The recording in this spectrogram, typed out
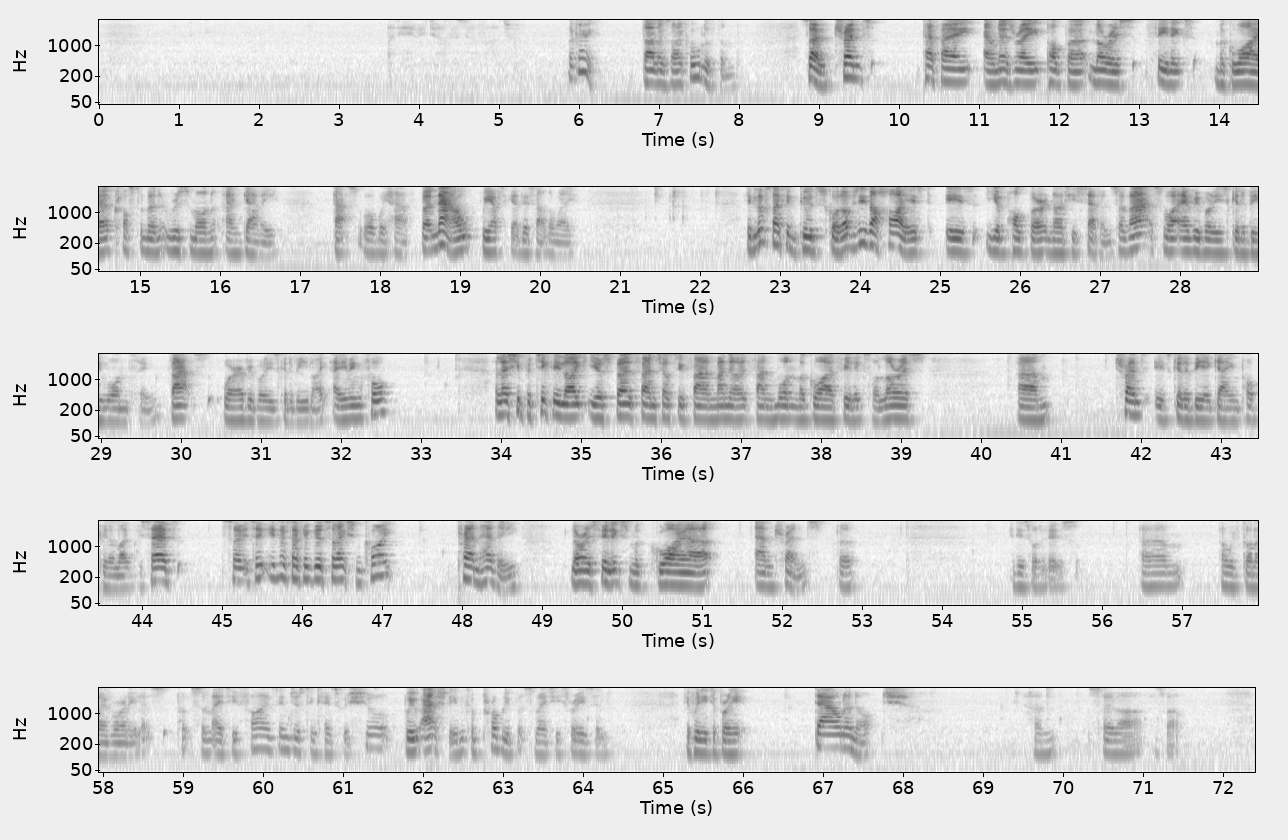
Okay, that looks like all of them. So Trent, Pepe, El Nesri, Pogba, Lloris, Felix, Maguire, Klostermann, Roussillon, and Gavi. That's what we have. But now we have to get this out of the way. It looks like a good squad. Obviously, the highest is your Pogba at 97. So that's what everybody's going to be wanting. That's where everybody's going to be like aiming for unless you particularly like your Spurs fan, Chelsea fan, Man United fan, want Maguire, Felix, or Lloris. Um, Trent is going to be again popular, like we said. So it's a, it looks like a good selection, quite prem heavy. Lloris, Felix, Maguire, and Trent, but it is what it is. Um, Oh, we've gone over already. Let's put some 85s in just in case we're short. We actually we could probably put some 83s in if we need to bring it down a notch. And Solar as well.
